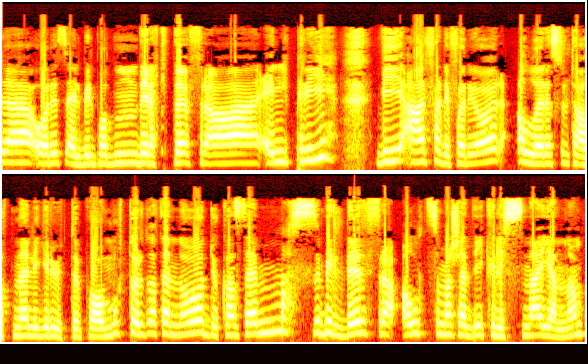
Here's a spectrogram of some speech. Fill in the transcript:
eh, årets Elbilpodden direkte fra El Pri. Vi er ferdig for i år. Alle resultatene ligger ute på motor.no. Du kan se masse bilder fra alt som har skjedd i kulissene gjennom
